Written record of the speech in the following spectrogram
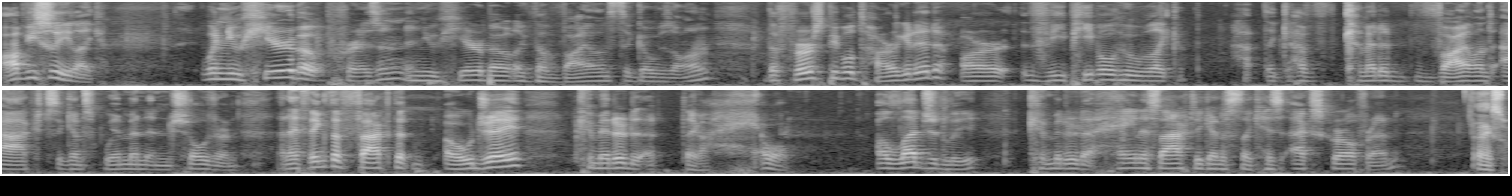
obviously, like, when you hear about prison and you hear about like the violence that goes on, the first people targeted are the people who like. ha- Like have committed violent acts against women and children, and I think the fact that OJ committed a, like a ha- well, allegedly committed a heinous act against like his ex girlfriend, Ex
